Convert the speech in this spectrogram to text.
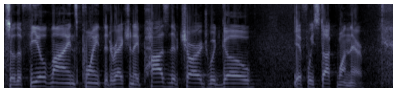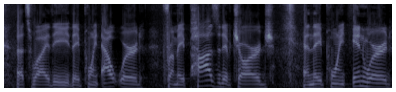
So the field lines point the direction a positive charge would go if we stuck one there. That's why the, they point outward from a positive charge and they point inward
